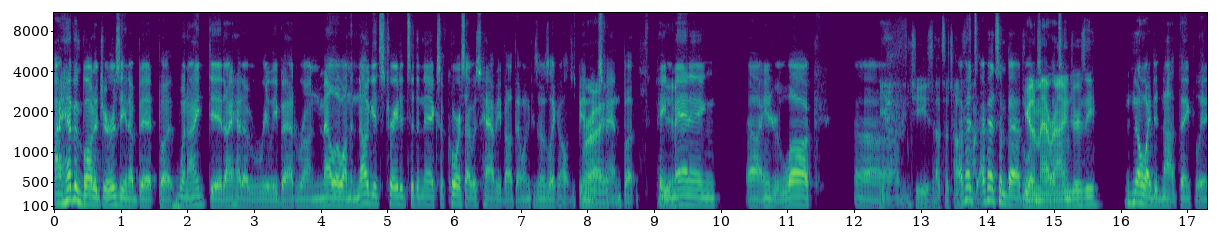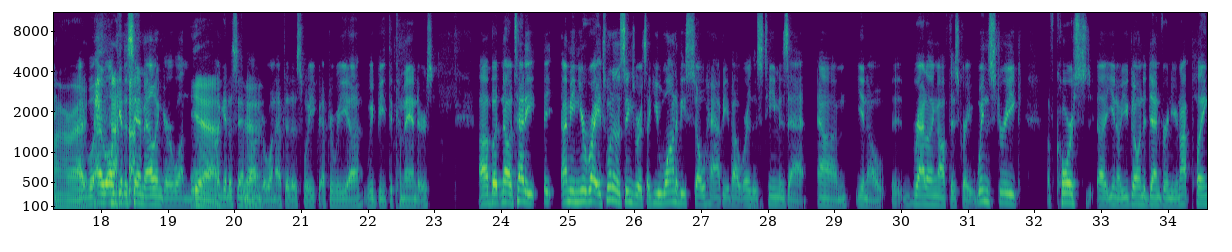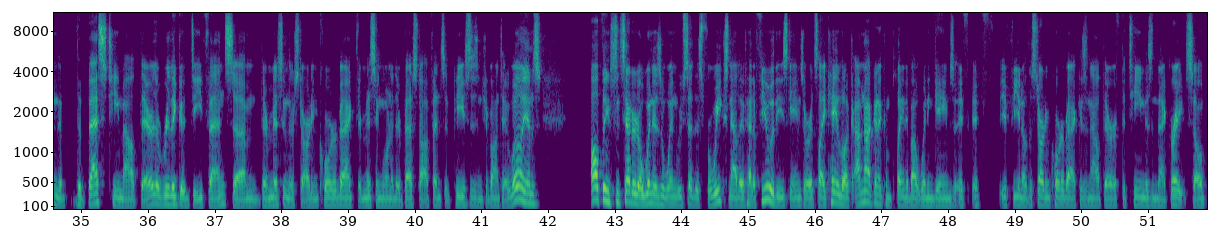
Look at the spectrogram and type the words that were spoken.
I haven't bought a jersey in a bit, but when I did, I had a really bad run. Melo on the Nuggets traded to the Knicks. Of course, I was happy about that one because I was like, oh, I'll just be a right. Knicks fan. But Peyton yeah. Manning, uh, Andrew Luck, um, yeah, geez, that's a tough. I've had one. I've had some bad. You got a Matt Ryan some... jersey? No, I did not. Thankfully. All right. I will, I'll get a Sam Ehlinger one. Though. Yeah, I'll get a Sam yeah. Ehlinger one after this week after we uh we beat the Commanders. Uh, but no, Teddy, eh, I mean, you're right. It's one of those things where it's like you want to be so happy about where this team is at. Um, you know, eh, rattling off this great win streak. Of course, uh, you know, you go into Denver and you're not playing the, the best team out there. They're really good defense. Um, they're missing their starting quarterback. They're missing one of their best offensive pieces in Javonte Williams all things considered, a win is a win. We've said this for weeks now. They've had a few of these games where it's like, hey, look, I'm not going to complain about winning games if if if you know the starting quarterback isn't out there, if the team isn't that great. So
